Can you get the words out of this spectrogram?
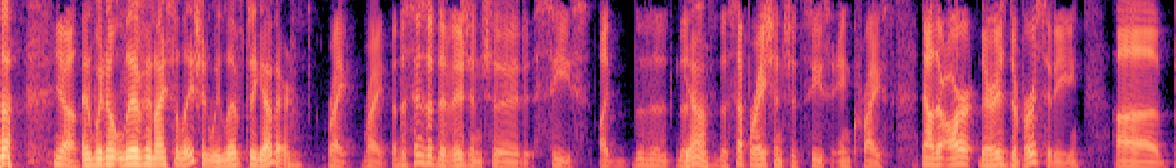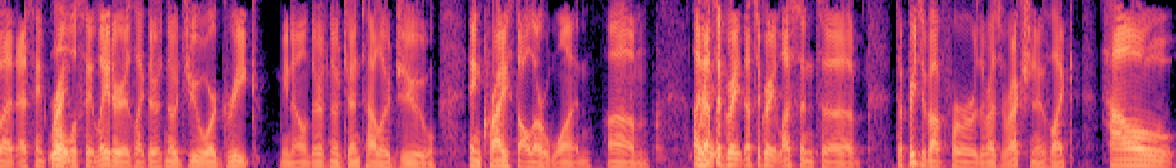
Yeah. and we don't live in isolation we live together Right, right. That the sins of division should cease. Like the the, the, Yeah. the separation should cease in Christ. Now there are there is diversity, uh, but as Saint Paul Right. will say later, is like there's no Jew or Greek. You know, there's no Gentile or Jew. In Christ, all are one. Um, like that's a great that's a great lesson to to preach about for the resurrection. Is like how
